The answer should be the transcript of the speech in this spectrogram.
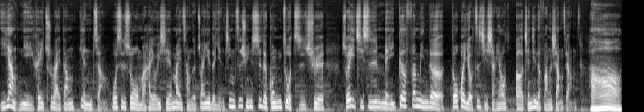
一样，你可以出来当店长，或是说我们还有一些卖场的专业的眼镜咨询师的工作职缺。所以其实每一个分明的都会有自己想要呃前进的方向，这样子哦。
